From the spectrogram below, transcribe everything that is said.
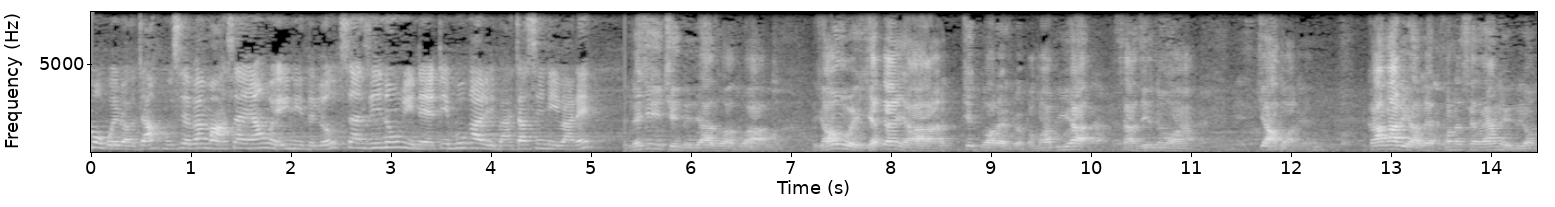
မုတ်ပွဲတော်ကြောင့်မူဆယ်ဘက်မှာဆန်ရောင်းဝယ်အိနေတယ်လို့စံစင်းနှုံးတွေနဲ့တင်ပို့ကားတွေပါကျဆင်းနေပါတယ်လက်ရှိအခြေအနေကြဆိုတော့သူကရောင်းဝယ်ရက်တန့်ရာဖြစ်သွားတဲ့အတွက်ဗမာပြည်ကစံစင်းနှုံးကကျသွားတယ်ကားကားတွေကလည်း80ကနေပြီးတော့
